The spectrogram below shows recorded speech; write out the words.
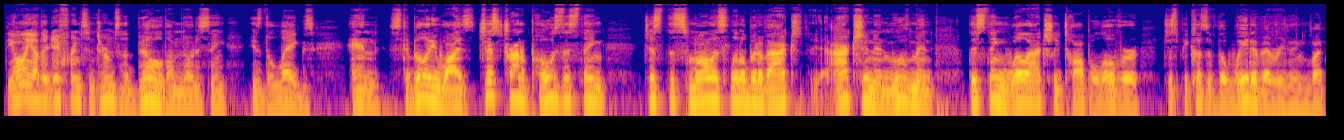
The only other difference in terms of the build I'm noticing is the legs. And stability-wise, just trying to pose this thing, just the smallest little bit of act action and movement this thing will actually topple over just because of the weight of everything. But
